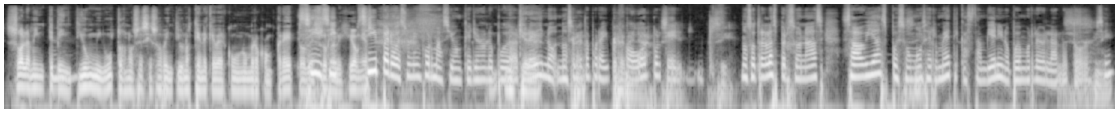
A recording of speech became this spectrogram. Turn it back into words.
solamente Ujú. 21 minutos. No sé si esos 21 tiene que ver con un número concreto de su sí, religión. y sí, pero es una información que yo no le puedo No dar, Freddy. No, no se meta por ahí, por revelar, favor, porque sí. nosotras las personas sabias, pues somos herméticas también y no podemos revelarlo todo, Sí. ¿sí?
